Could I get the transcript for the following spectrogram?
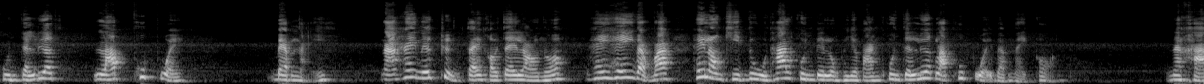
คุณจะเลือกรับผู้ป่วยแบบไหนนะให้นึกถึงใจเขาใจเราเนอะให้ให้แบบว่าให้ลองคิดดูถ้าคุณเป็นโรงพยาบาล คุณจะเลือกรับผู้ป่วยแบบไหนก่อนนะคะ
